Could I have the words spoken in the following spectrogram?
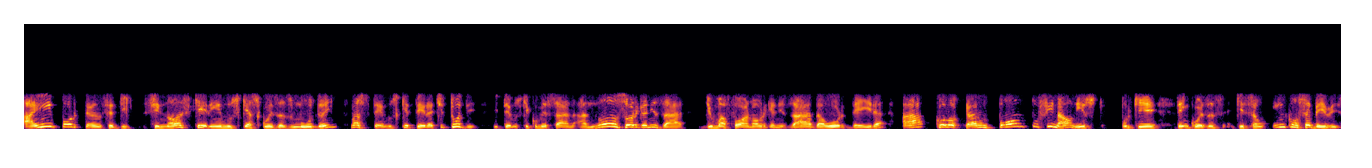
a importância de, se nós queremos que as coisas mudem, nós temos que ter atitude e temos que começar a nos organizar de uma forma organizada, ordeira, a colocar um ponto final nisto porque tem coisas que são inconcebíveis.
